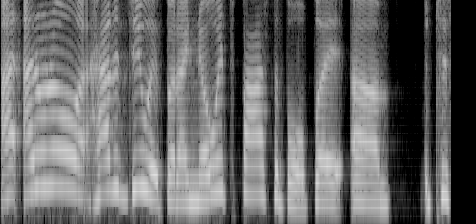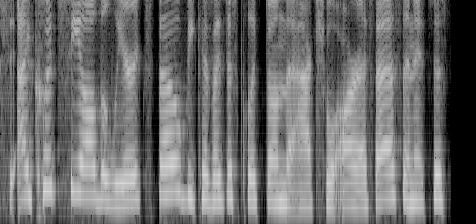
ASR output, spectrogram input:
I I don't know how to do it, but I know it's possible. But um, to see, I could see all the lyrics though because I just clicked on the actual RSS and it just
